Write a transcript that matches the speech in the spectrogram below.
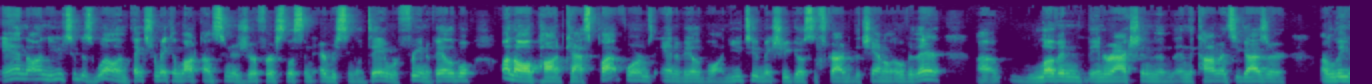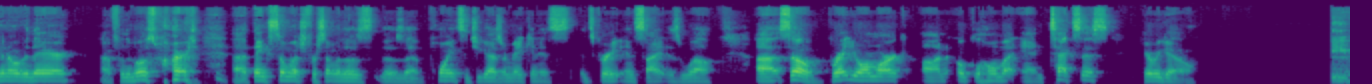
and on YouTube as well. And thanks for making Locked On Sooners your first listen every single day. We're free and available on all podcast platforms and available on YouTube. Make sure you go subscribe to the channel over there. Uh, loving the interaction and, and the comments you guys are are leaving over there uh, for the most part. Uh, thanks so much for some of those those uh, points that you guys are making. It's it's great insight as well. Uh, so Brett Yormark on Oklahoma and Texas. Here we go. The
